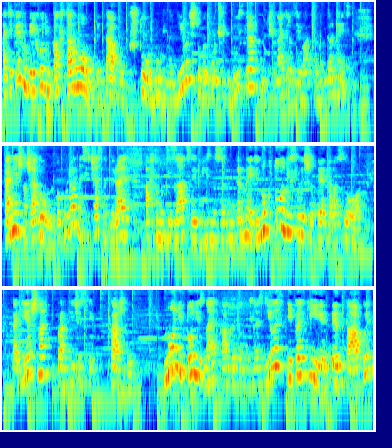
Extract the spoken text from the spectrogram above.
А теперь мы переходим ко второму этапу, что нужно делать, чтобы очень быстро начинать развиваться в интернете. Конечно же, огромную популярность сейчас набирает автоматизация бизнеса в интернете. Но кто не слышал этого слова? Конечно, практически каждый. Но никто не знает, как это нужно сделать и какие этапы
